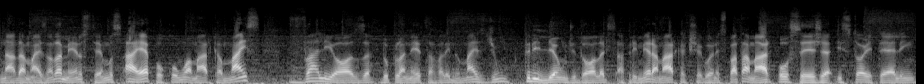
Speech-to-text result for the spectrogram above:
nada mais nada menos, temos a Apple como a marca mais valiosa do planeta, valendo mais de um trilhão de dólares, a primeira marca que chegou nesse patamar. Ou seja, storytelling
